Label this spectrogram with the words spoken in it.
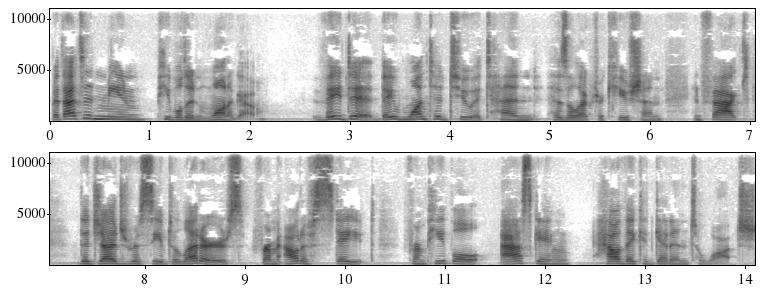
But that didn't mean people didn't want to go. They did. They wanted to attend his electrocution. In fact, the judge received letters from out of state from people asking how they could get in to watch.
